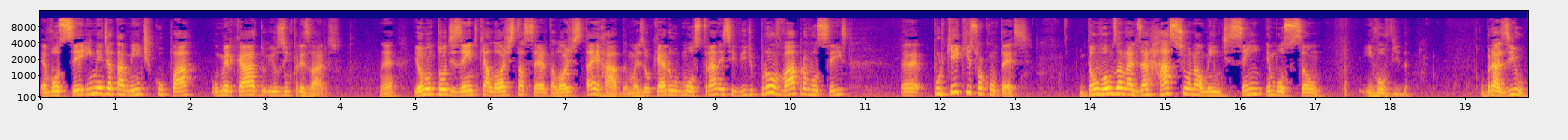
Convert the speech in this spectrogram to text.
é você imediatamente culpar o mercado e os empresários. Né? Eu não estou dizendo que a loja está certa, a loja está errada, mas eu quero mostrar nesse vídeo, provar para vocês é, por que, que isso acontece. Então vamos analisar racionalmente, sem emoção envolvida. O Brasil,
